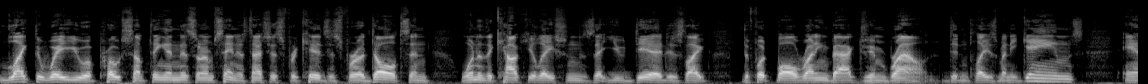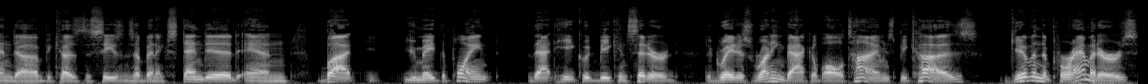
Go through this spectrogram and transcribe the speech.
like the way you approach something, and that's what I'm saying. It's not just for kids; it's for adults. And one of the calculations that you did is like the football running back Jim Brown didn't play as many games and uh, because the seasons have been extended, and but you made the point that he could be considered the greatest running back of all times because given the parameters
